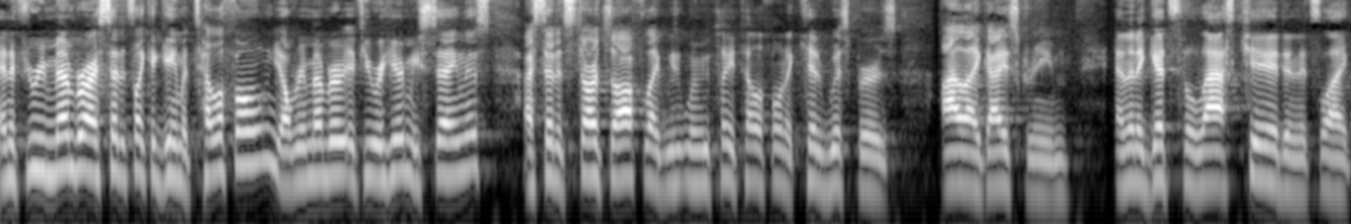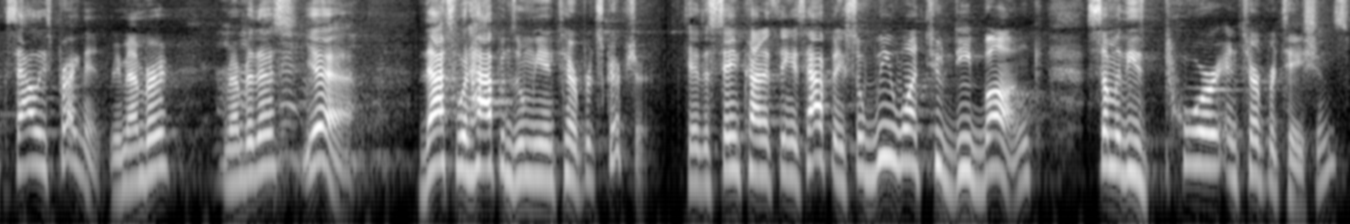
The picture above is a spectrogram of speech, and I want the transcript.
And if you remember, I said it's like a game of telephone. Y'all remember if you were here, me saying this? I said it starts off like when we play telephone, a kid whispers, I like ice cream. And then it gets to the last kid and it's like, Sally's pregnant. Remember? Remember this? Yeah. That's what happens when we interpret scripture. Okay, the same kind of thing is happening. So we want to debunk some of these poor interpretations.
